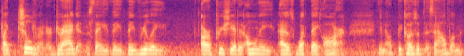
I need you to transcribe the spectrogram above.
like children or dragons. They, they, they really are appreciated only as what they are, you know, because of this album.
